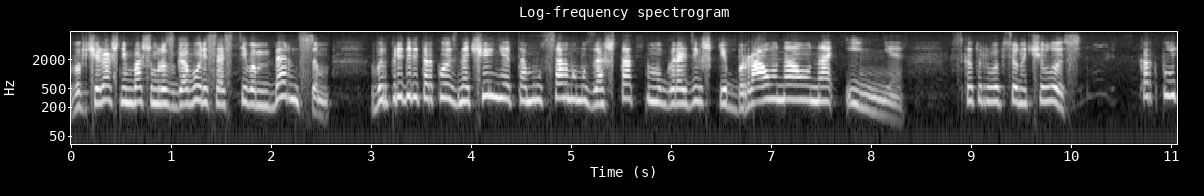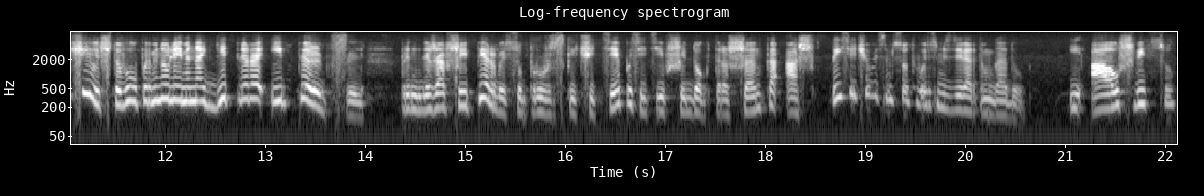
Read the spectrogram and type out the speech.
во вчерашнем вашем разговоре со Стивом Бернсом вы придали такое значение тому самому заштатному городишке Браунау на Инне, с которого все началось, как получилось, что вы упомянули имена Гитлера и Пельцель, принадлежавшие первой супружеской чете, посетившей доктора Шенка аж в 1889 году, и Аушвицу,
